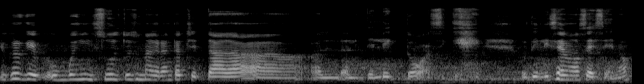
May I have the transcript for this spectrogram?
yo creo que un buen insulto es una gran cachetada al, intelecto, así que utilicemos ese, ¿no?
